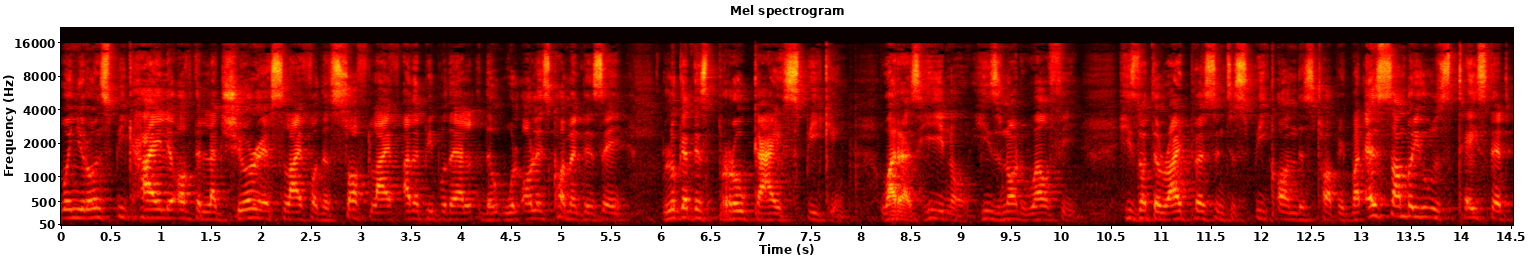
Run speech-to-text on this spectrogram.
when you don't speak highly of the luxurious life or the soft life, other people there will always comment and say, look at this broke guy speaking. What does he know? He's not wealthy. He's not the right person to speak on this topic. But as somebody who's tasted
